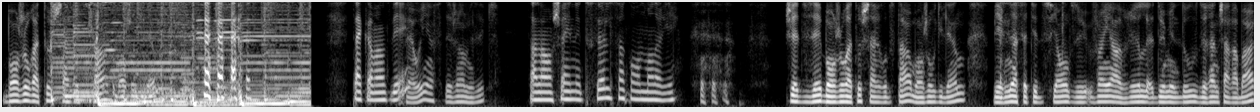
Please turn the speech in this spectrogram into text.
Bonjour à tous, chers auditeurs. Bonjour, Guillaume. Ça commence bien. Ben oui, hein, c'est déjà en musique. Ça l'enchaîne tout seul sans qu'on demande rien. Je disais bonjour à tous, chers auditeurs. Bonjour, Guylaine. Bienvenue à cette édition du 20 avril 2012 du Ranch Charabert.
